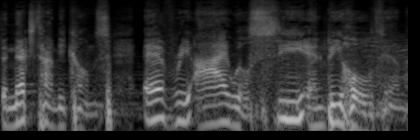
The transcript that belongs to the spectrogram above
The next time he comes, every eye will see and behold him.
